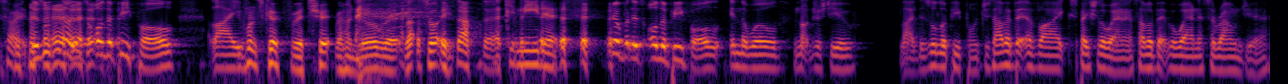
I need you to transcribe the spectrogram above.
sorry, there's no, there's other people like He wants to go for a trip round Europe. That's what he's after. fucking need it. No, but there's other people in the world, not just you. Like there's other people. Just have a bit of like spatial awareness. Have a bit of awareness around you.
